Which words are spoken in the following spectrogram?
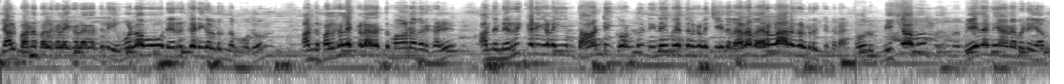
யாழ்ப்பாண பல்கலைக்கழகத்தில் எவ்வளவோ நெருக்கடிகள் இருந்த போதும் அந்த பல்கலைக்கழகத்து மாணவர்கள் அந்த நெருக்கடிகளையும் தாண்டி கொண்டு நினைவேந்தல்களை செய்த வேற வரலாறுகள் இருக்கின்றன. ஒரு மிகவும் வேதனையான விடயம்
